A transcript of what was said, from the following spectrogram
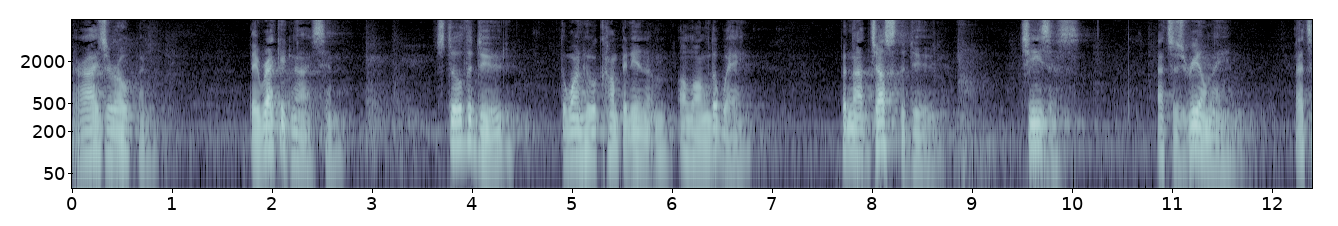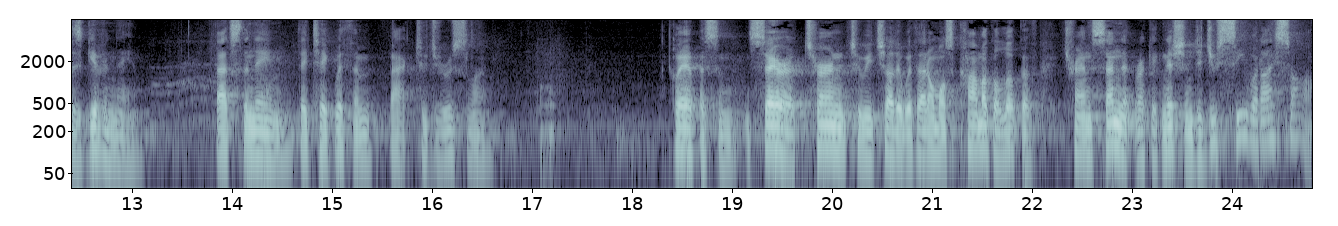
Their eyes are open. They recognize him. Still the dude, the one who accompanied him along the way, but not just the dude. Jesus. That's his real name. That's his given name. That's the name they take with them back to Jerusalem. Cleopas and Sarah turned to each other with that almost comical look of transcendent recognition. Did you see what I saw?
